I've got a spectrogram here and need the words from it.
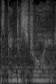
Has been destroyed.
